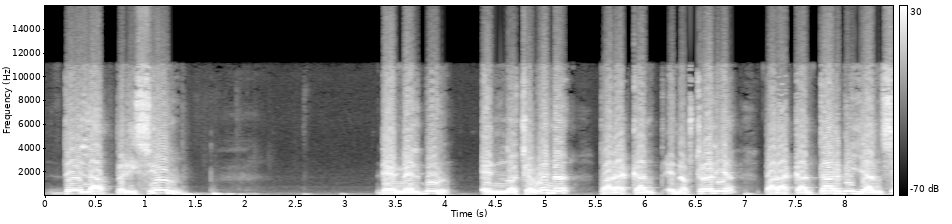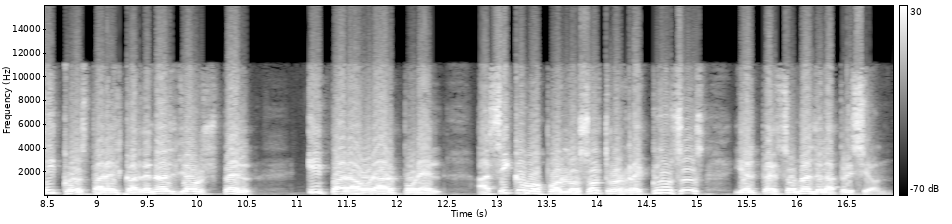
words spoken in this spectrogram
de la prisión de Melbourne en Nochebuena para en Australia para cantar villancicos para el cardenal George Pell y para orar por él, así como por los otros reclusos y el personal de la prisión.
